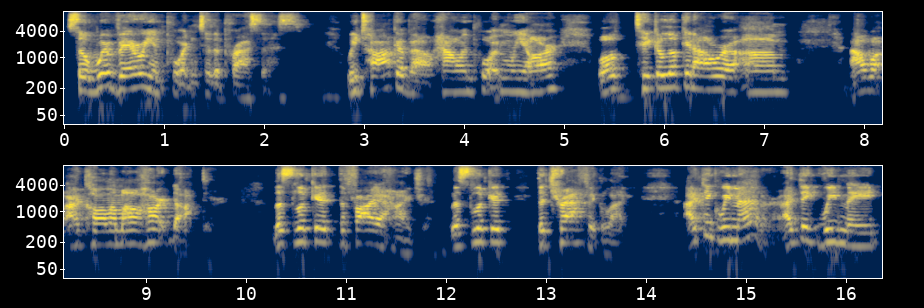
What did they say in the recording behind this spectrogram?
So we're very important to the process we talk about how important we are. Well, take a look at our um, our I call him our heart doctor. Let's look at the fire hydrant. Let's look at the traffic light. I think we matter. I think we made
